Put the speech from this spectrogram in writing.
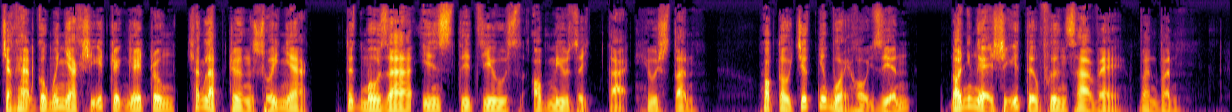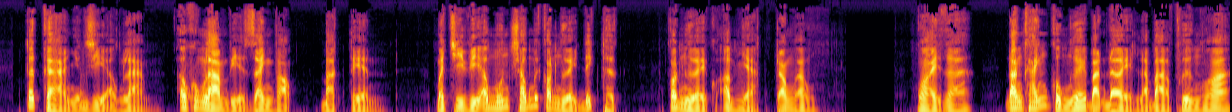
Chẳng hạn cùng với nhạc sĩ Trịnh Lê Trung sáng lập trường suối nhạc, tức Moza Institute of Music tại Houston, hoặc tổ chức những buổi hội diễn, đón những nghệ sĩ từ phương xa về, vân vân. Tất cả những gì ông làm, ông không làm vì danh vọng, bạc tiền, mà chỉ vì ông muốn sống với con người đích thực, con người của âm nhạc trong ông. Ngoài ra, Đăng Khánh cùng người bạn đời là bà Phương Hoa,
